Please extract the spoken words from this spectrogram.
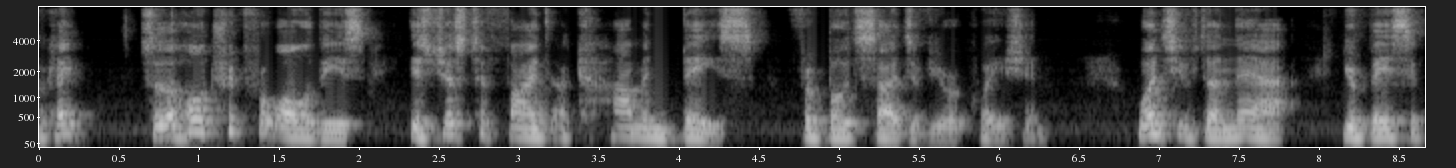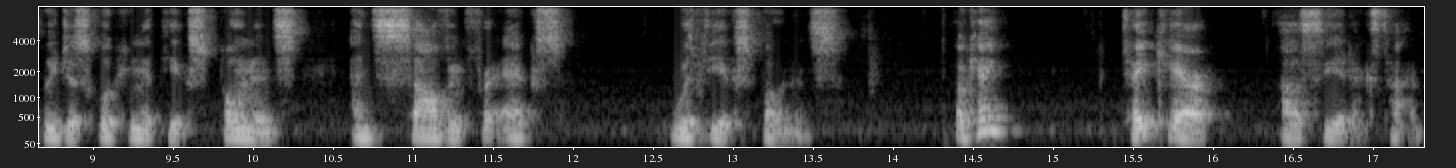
Okay, so the whole trick for all of these is just to find a common base for both sides of your equation. Once you've done that, you're basically just looking at the exponents and solving for x with the exponents. Okay? Take care. I'll see you next time.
